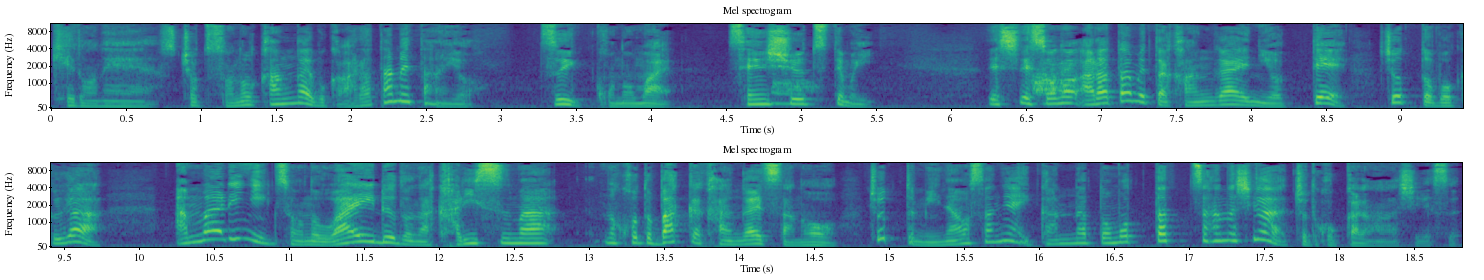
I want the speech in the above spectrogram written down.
けどね、ちょっとその考え僕改めたんよ。ついこの前。先週つってもいい。でして、その改めた考えによって、ちょっと僕があまりにそのワイルドなカリスマのことばっか考えてたのを、ちょっと見直さにはいかんなと思ったっつ話が、ちょっとこっからの話です。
